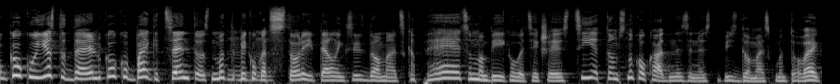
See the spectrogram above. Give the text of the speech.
un kaut ko iestudēju, un kaut ko baigi centos. Man mm -hmm. bija kaut kāds storytellings izdomāts, kāpēc, un man bija kaut kāds iekšējais cietums, nu kaut kāda, nezinu, es biju izdomājis, ka man to vajag.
